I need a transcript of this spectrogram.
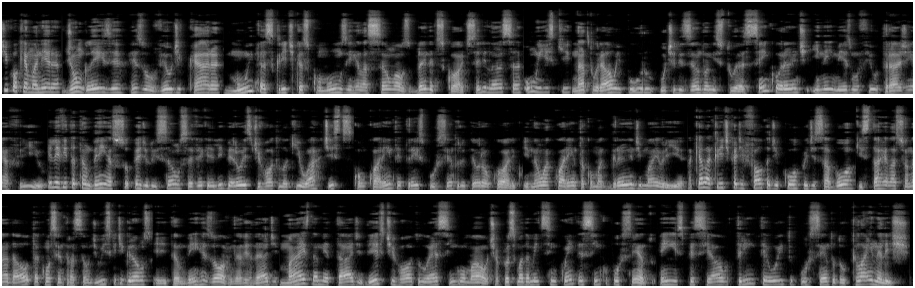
De qualquer maneira, John Glazer resolveu de cara muitas críticas comuns em relação aos blended Scotch. Ele lança um whisky natural e puro, utilizando a mistura sem corante e nem mesmo filtragem a frio. Ele evita também a superdiluição, você vê que ele liberou este rótulo aqui, o Artists, com 43% de teor alcoólico, e não a 40% como a grande maioria. Aquela crítica de falta de corpo e de sabor, que está relacionada à alta concentração de whisky de grãos, ele também resolve. Na verdade, mais da metade deste rótulo é single malt, aproximadamente 55%, em especial 38% do Kleinelish,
